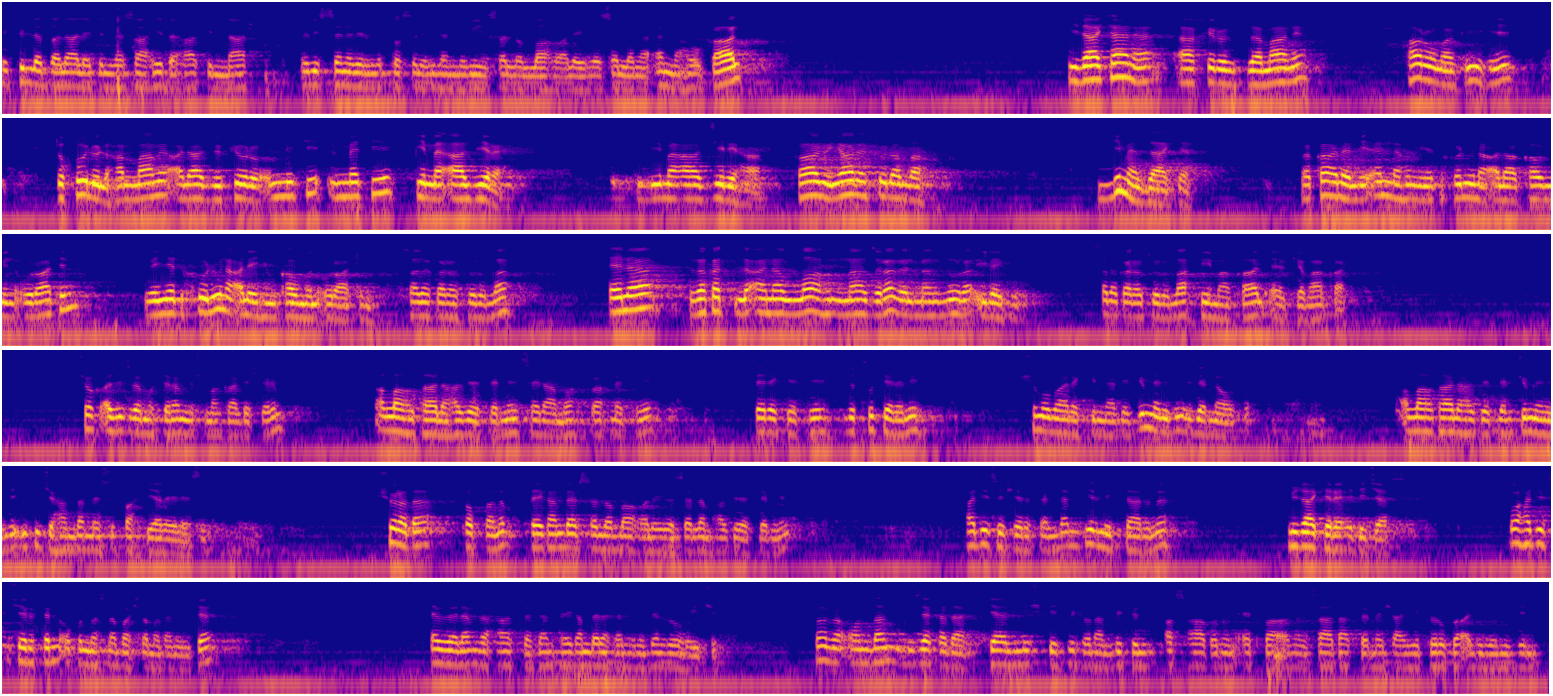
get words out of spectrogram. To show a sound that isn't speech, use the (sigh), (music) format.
ve külle dalaletin ve sahibeha finnâr. Ve bis senedil muttasılı ilen nebi sallallahu aleyhi ve selleme ennehu kal. İzâ kâne âhirüz zamâni haruma fihi duhulul hammame ala zükûru ümmeti ümmeti bi meazire. Bi meaziriha. Kalu ya Resulallah lime zâke? Ve kâle li ennehum yedhulûne ala kavmin uratin ve yedhulûne aleyhim kavmun uratun sadaka Resulullah ela ve kat le'anallahu nazira vel menzura ileyhi. Sadaka Resulullah fîmâ kal ev kemâ kal çok aziz ve muhterem Müslüman kardeşlerim, Allahu Teala Hazretlerinin selamı, rahmeti, bereketi, lütfu keremi şu mübarek günlerde cümlenizin üzerine olsun. Allahu Teala Hazretleri cümlenizi iki cihanda mesut bahtiyar eylesin. Şurada toplanıp Peygamber sallallahu aleyhi ve sellem Hazretlerinin hadis-i şeriflerinden bir miktarını müzakere edeceğiz. Bu hadis-i şeriflerin okunmasına başlamadan önce evvelen ve hasreten Peygamber Efendimiz'in ruhu için sonra ondan bize kadar gelmiş geçmiş olan bütün ashabının, etbaının, saadat ve meşayi Turuk-u Aliye'mizin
